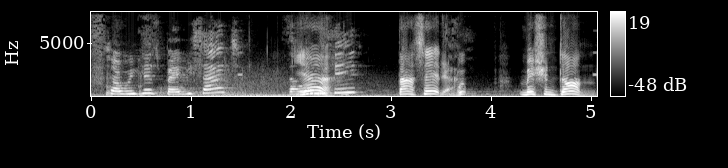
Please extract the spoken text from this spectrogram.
so we just babysat? Is that Yeah. what? That's it. Yeah. W- mission done.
